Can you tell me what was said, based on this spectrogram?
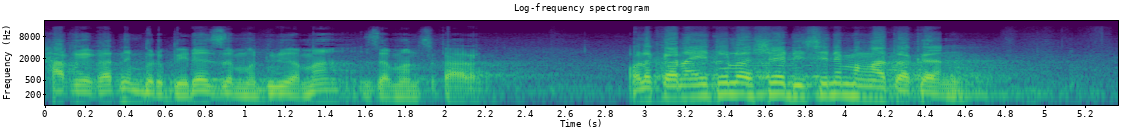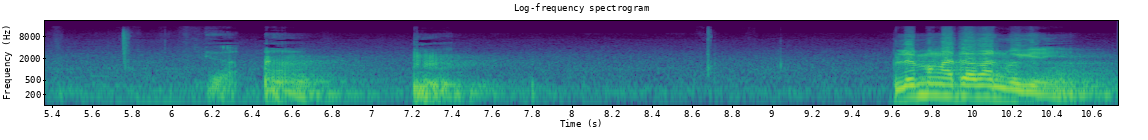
hakikatnya berbeda zaman dulu sama zaman sekarang. Oleh karena itulah saya di sini mengatakan ya beliau mengatakan begini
